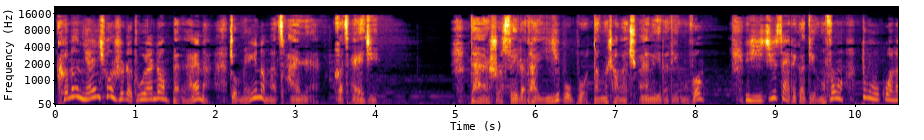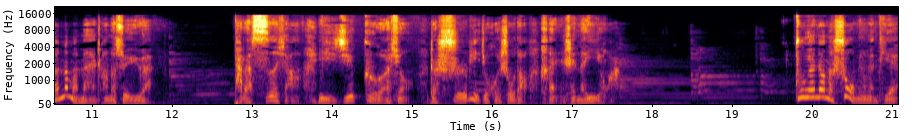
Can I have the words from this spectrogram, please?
可能年轻时的朱元璋本来呢就没那么残忍和猜忌，但是随着他一步步登上了权力的顶峰，以及在这个顶峰度过了那么漫长的岁月。他的思想以及个性，这势必就会受到很深的异化。朱元璋的寿命问题，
